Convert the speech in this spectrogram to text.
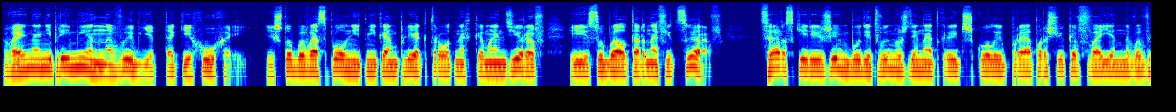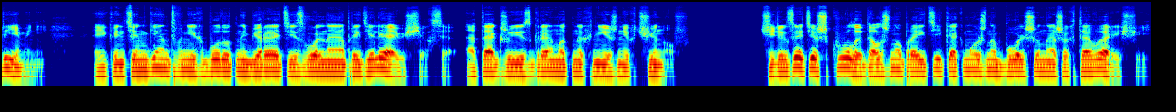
Война непременно выбьет таких ухарей, и чтобы восполнить некомплект ротных командиров и субалтерн-офицеров — царский режим будет вынужден открыть школы прапорщиков военного времени, и контингент в них будут набирать из вольно определяющихся, а также из грамотных нижних чинов. Через эти школы должно пройти как можно больше наших товарищей,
